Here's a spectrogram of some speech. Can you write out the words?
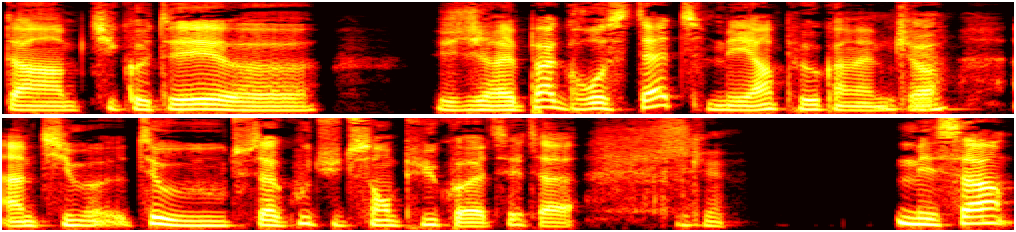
t'as un petit côté, euh, je dirais pas grosse tête, mais un peu quand même, tu vois? Un petit, tu sais, où tout à coup tu te sens plus, quoi, tu sais, Mais ça,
